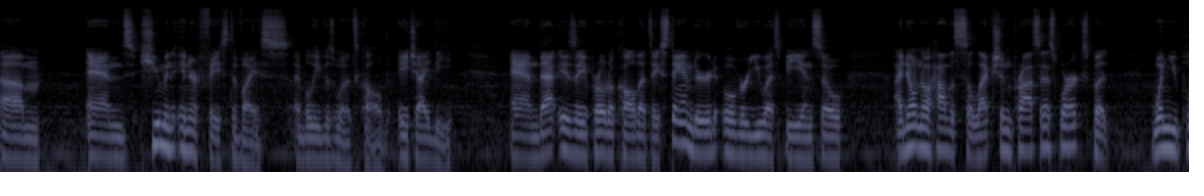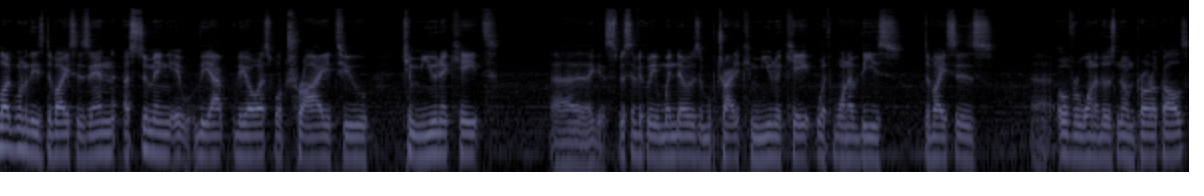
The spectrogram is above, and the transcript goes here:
Um, and human interface device, I believe is what it's called, HID and that is a protocol that's a standard over USB. And so I don't know how the selection process works, but when you plug one of these devices in, assuming it, the the OS will try to communicate, uh, specifically Windows will try to communicate with one of these devices uh, over one of those known protocols.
